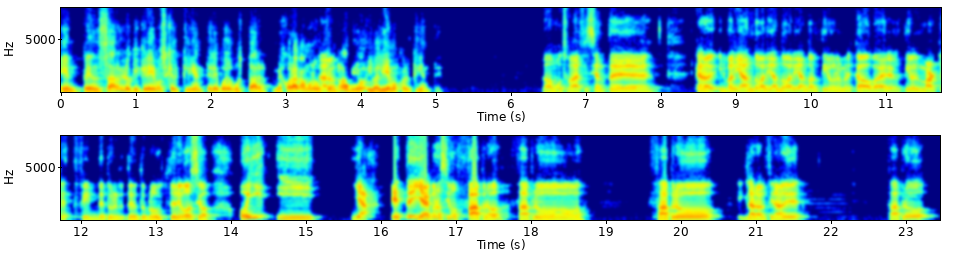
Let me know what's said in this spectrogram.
en pensar lo que creemos que al cliente le puede gustar. Mejor hagamos una cuestión rápido y validemos con el cliente. No, mucho más eficiente. Claro, ir validando, validando, validando al tiro en el mercado para ver el tiro del market fit de tu, de tu producto de negocio. Oye, y ya, este ya conocimos Fapro. Fapro. Fapro. Y claro, al final de. Fapro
